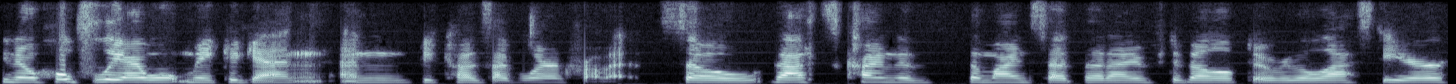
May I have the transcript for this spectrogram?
you know hopefully i won't make again and because i've learned from it so that's kind of the mindset that i've developed over the last year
